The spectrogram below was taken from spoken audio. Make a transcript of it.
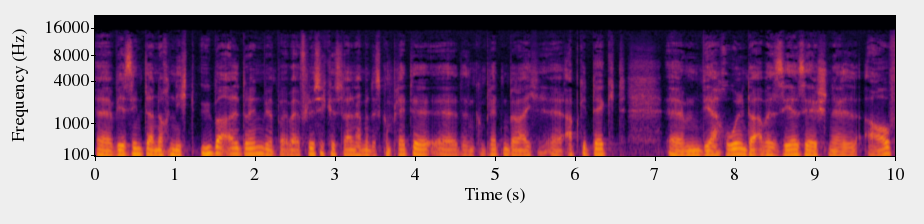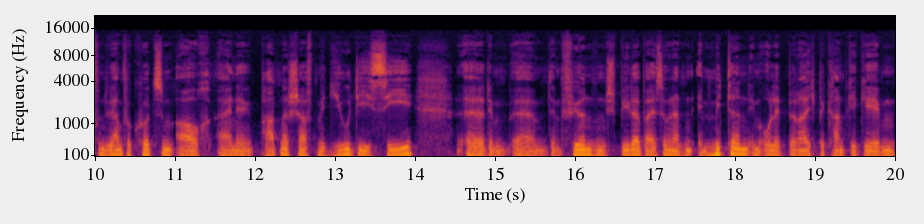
Äh, wir sind da noch nicht überall drin. Wir, bei Flüssigkristallen haben wir das komplette, äh, den kompletten Bereich äh, abgedeckt. Ähm, wir holen da aber sehr, sehr schnell auf und wir haben vor kurzem auch eine Partnerschaft mit UDC, dem, dem führenden Spieler bei sogenannten Emittern im OLED-Bereich bekannt gegeben.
